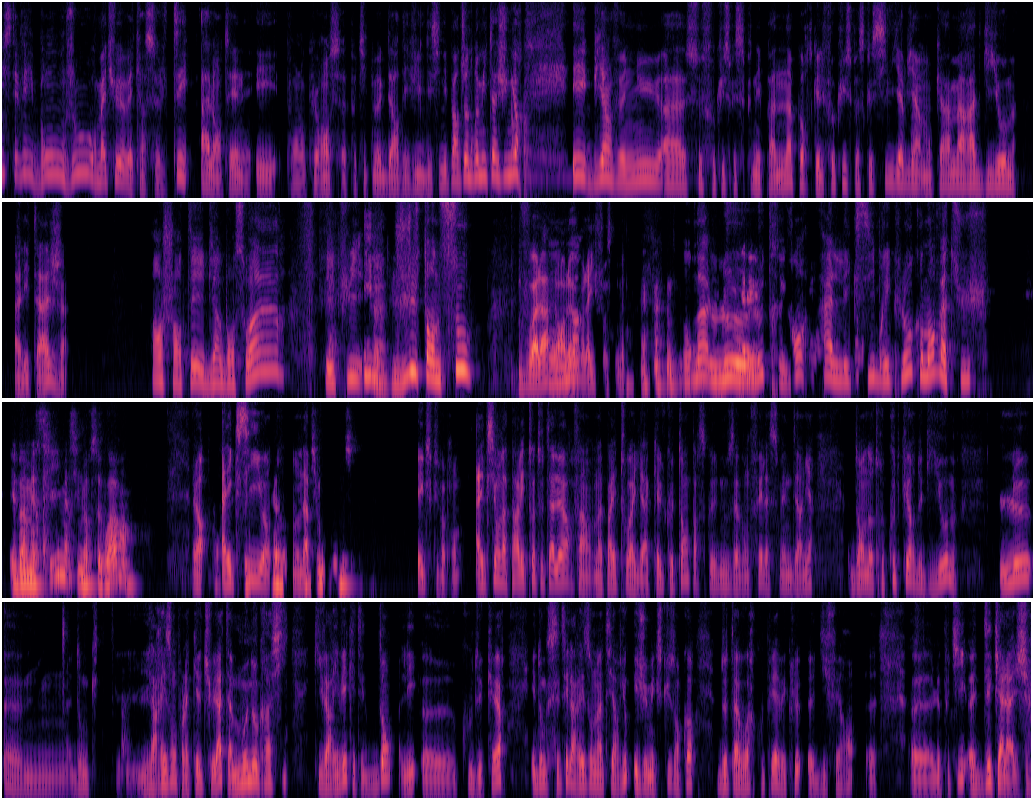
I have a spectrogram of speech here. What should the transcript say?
Rollis TV, bonjour Mathieu avec un seul T à l'antenne et pour l'occurrence la petite mug d'Ardeville dessinée par John Romita Jr. Et bienvenue à ce focus, mais ce n'est pas n'importe quel focus parce que s'il y a bien mon camarade Guillaume à l'étage. Enchanté et bien le bonsoir. Et puis euh, juste en dessous. Voilà, alors là, voilà, il faut se mettre. on a le, le très grand Alexis Briclot. Comment vas-tu? Eh ben merci, merci de me recevoir. Alors, Alexis, on, a. Excuse-moi, Alexis, on a parlé de toi tout à l'heure, enfin, on a parlé de toi il y a quelques temps parce que nous avons fait la semaine dernière, dans notre coup de cœur de Guillaume, le, donc, la raison pour laquelle tu es là, ta monographie qui va arriver, qui était dans les coups de cœur. Et donc, c'était la raison de l'interview. Et je m'excuse encore de t'avoir coupé avec le différent, le petit décalage.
